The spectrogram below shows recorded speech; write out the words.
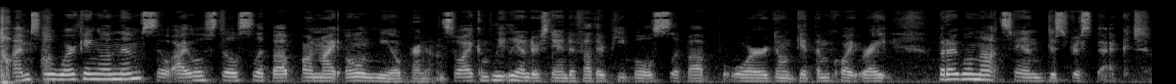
I'm still working on them, so I will still slip up on my own neopronouns. So I completely understand if other people slip up or don't get them quite right, but I will not stand disrespect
